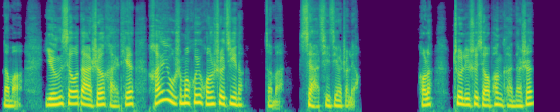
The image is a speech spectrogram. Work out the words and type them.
那么，营销大神海天还有什么辉煌事迹呢？咱们下期接着聊。好了，这里是小胖侃大山，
